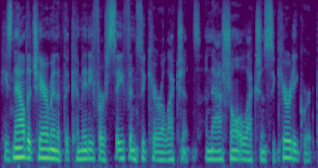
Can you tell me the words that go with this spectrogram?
He's now the chairman of the Committee for Safe and Secure Elections, a national election security group.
